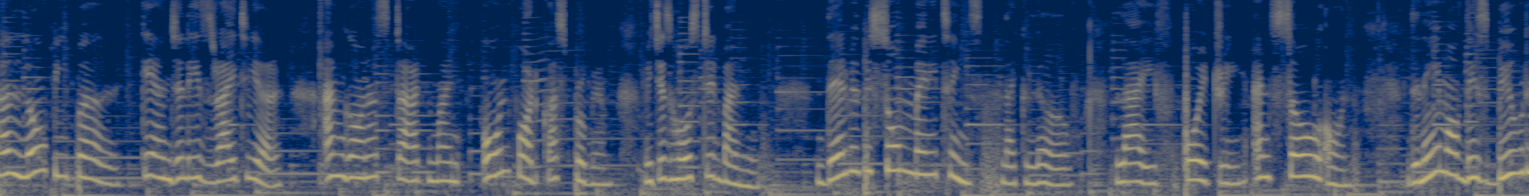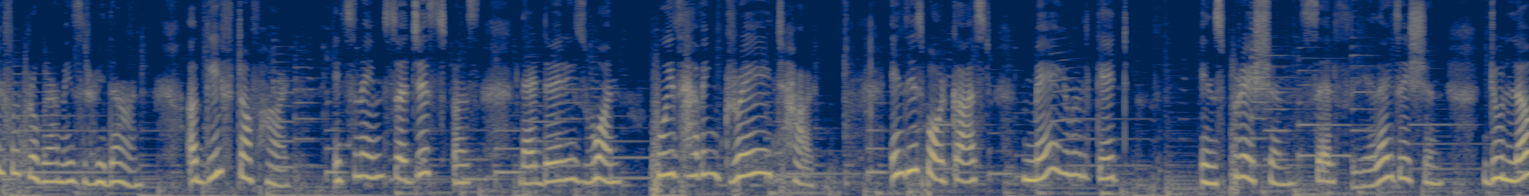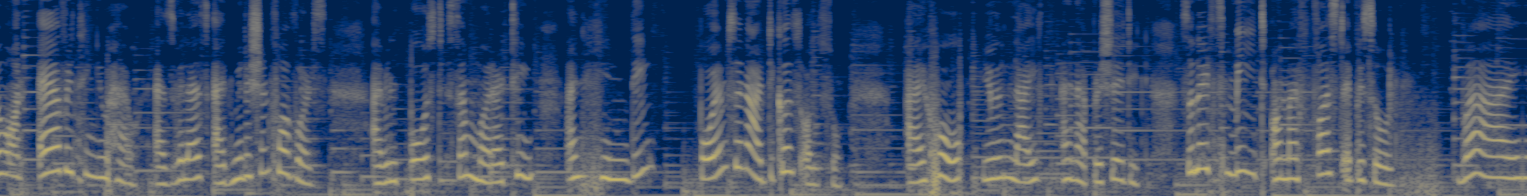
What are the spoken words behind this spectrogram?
Hello, people. K. Anjali is right here. I'm gonna start my own podcast program, which is hosted by me. There will be so many things like love, life, poetry, and so on. The name of this beautiful program is Ridan, a gift of heart. Its name suggests us that there is one who is having great heart. In this podcast, may you will get inspiration, self realization. Do love on everything you have, as well as admiration for words. I will post some Marathi and Hindi poems and articles also. I hope you will like and appreciate it. So let's meet on my first episode. Bye.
